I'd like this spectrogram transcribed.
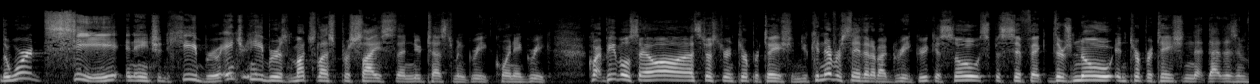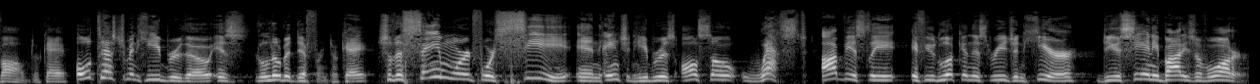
the word sea in ancient Hebrew, ancient Hebrew is much less precise than New Testament Greek, Koine Greek. People say, oh, that's just your interpretation. You can never say that about Greek. Greek is so specific, there's no interpretation that, that is involved, okay? Old Testament Hebrew, though, is a little bit different, okay? So the same word for sea in ancient Hebrew is also west. Obviously, if you look in this region here, do you see any bodies of water?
